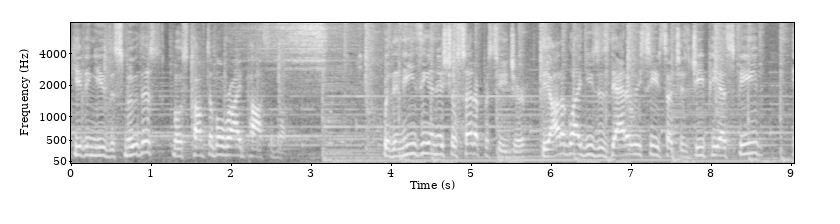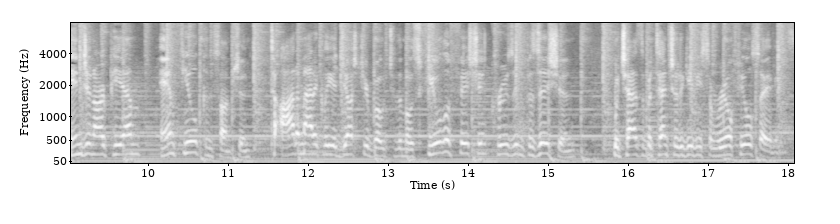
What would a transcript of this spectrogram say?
giving you the smoothest, most comfortable ride possible. With an easy initial setup procedure, the AutoGlide uses data received such as GPS speed, engine RPM, and fuel consumption to automatically adjust your boat to the most fuel efficient cruising position which has the potential to give you some real fuel savings.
